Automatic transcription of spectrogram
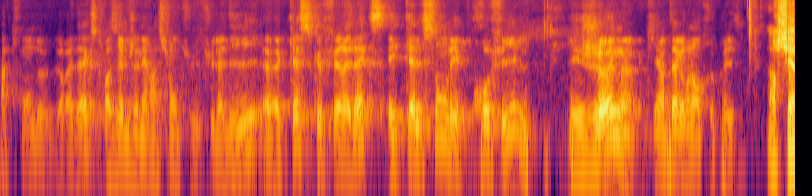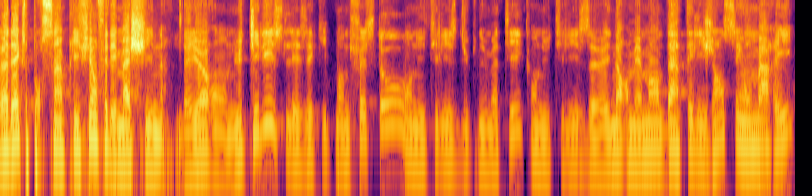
Patron de, Redex, troisième génération, tu, l'as dit. Euh, qu'est-ce que fait Redex et quels sont les profils les jeunes qui intègrent l'entreprise? Alors chez Redex, pour simplifier, on fait des machines. D'ailleurs, on utilise les équipements de Festo, on utilise du pneumatique, on utilise euh, énormément d'intelligence et on marie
